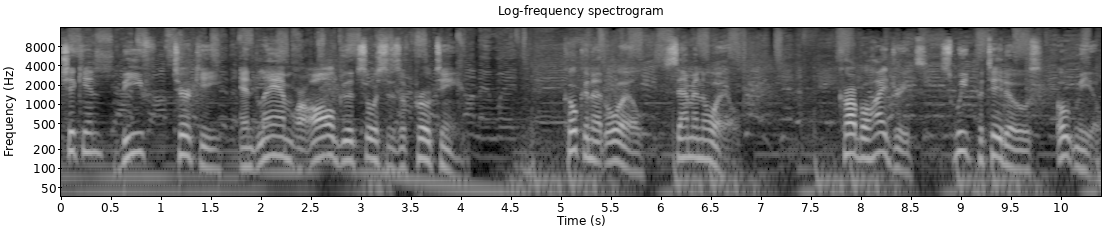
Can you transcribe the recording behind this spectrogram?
Chicken, beef, turkey, and lamb are all good sources of protein. Coconut oil, salmon oil. Carbohydrates, sweet potatoes, oatmeal.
